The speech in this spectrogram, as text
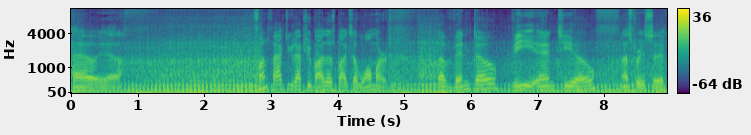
Hell yeah. Fun fact, you could actually buy those bikes at Walmart. Avento, V-E-N-T-O. V N T O. That's pretty sick.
